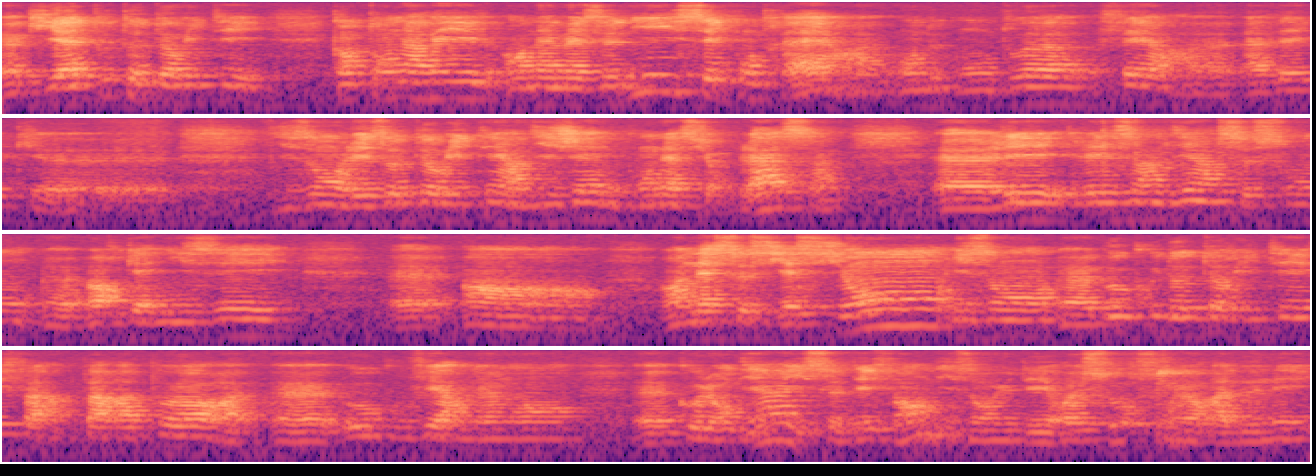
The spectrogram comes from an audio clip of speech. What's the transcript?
euh, qui a toute autorité. Quand on arrive en Amazonie, c'est le contraire. On, doit faire euh, avec, disons, les autorités indigènes qu'on a sur place. Les, Indiens se sont organisés en, en association, ils ont beaucoup d'autorité par, rapport au gouvernement euh, colombiens, ils se défendent, ils ont eu des ressources, on leur a donné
